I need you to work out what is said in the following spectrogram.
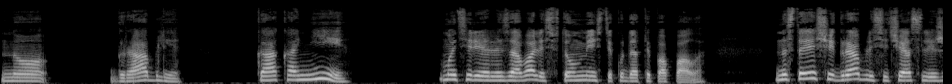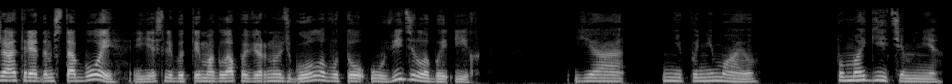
Но грабли, как они материализовались в том месте, куда ты попала? Настоящие грабли сейчас лежат рядом с тобой, если бы ты могла повернуть голову, то увидела бы их. Я не понимаю. Помогите мне.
